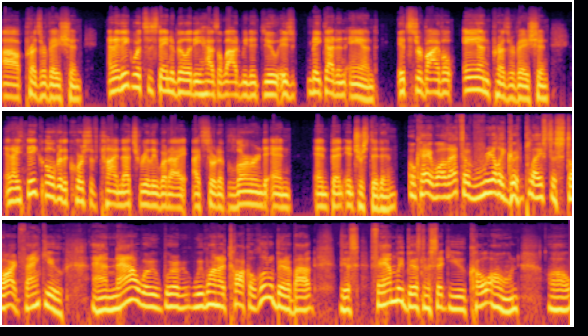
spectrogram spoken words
uh, preservation. And I think what sustainability has allowed me to do is make that an and. It's survival and preservation. And I think over the course of time, that's really what I, I've sort of learned and and been interested in. Okay, well, that's a really good place to start. Thank you. And now we we we want to talk a little bit about this family business that you co-own uh,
